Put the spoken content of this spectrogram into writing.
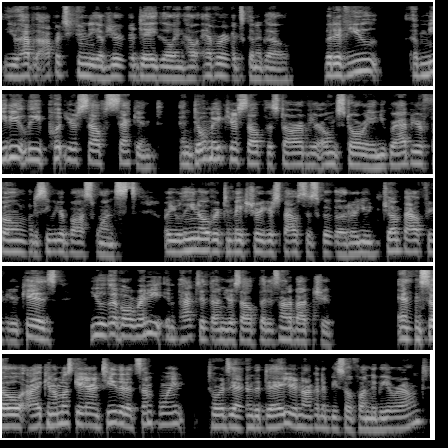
you have the opportunity of your day going however it's going to go. But if you immediately put yourself second and don't make yourself the star of your own story and you grab your phone to see what your boss wants or you lean over to make sure your spouse is good or you jump out for your kids you have already impacted on yourself that it's not about you and so i can almost guarantee that at some point towards the end of the day you're not going to be so fun to be around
